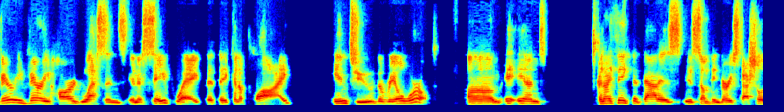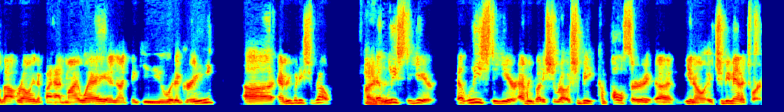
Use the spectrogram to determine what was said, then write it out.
very very hard lessons in a safe way that they can apply into the real world. Um, and and I think that that is is something very special about rowing. If I had my way, and I think you would agree, uh, everybody should row at least a year. At least a year. Everybody should row. It should be compulsory. Uh, you know, it should be mandatory.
